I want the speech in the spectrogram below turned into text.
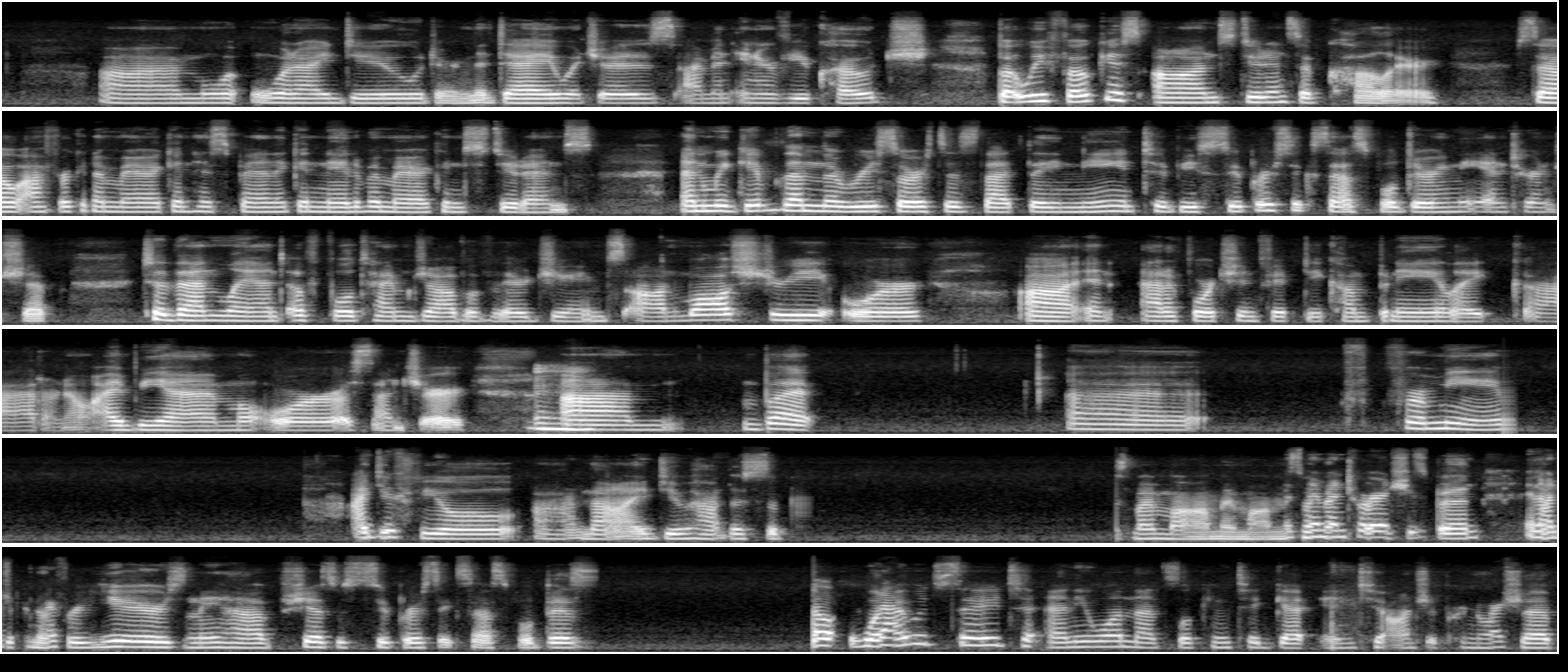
Um, what, what I do during the day, which is I'm an interview coach, but we focus on students of color, so African American, Hispanic, and Native American students, and we give them the resources that they need to be super successful during the internship to then land a full time job of their dreams on Wall Street or uh, in, at a Fortune 50 company like, uh, I don't know, IBM or Accenture. Mm-hmm. Um, but uh, f- for me, I do feel um, that I do have the support. My mom, my mom is my mentor, and she's been an entrepreneur for years, and they have she has a super successful business. So what I would say to anyone that's looking to get into entrepreneurship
